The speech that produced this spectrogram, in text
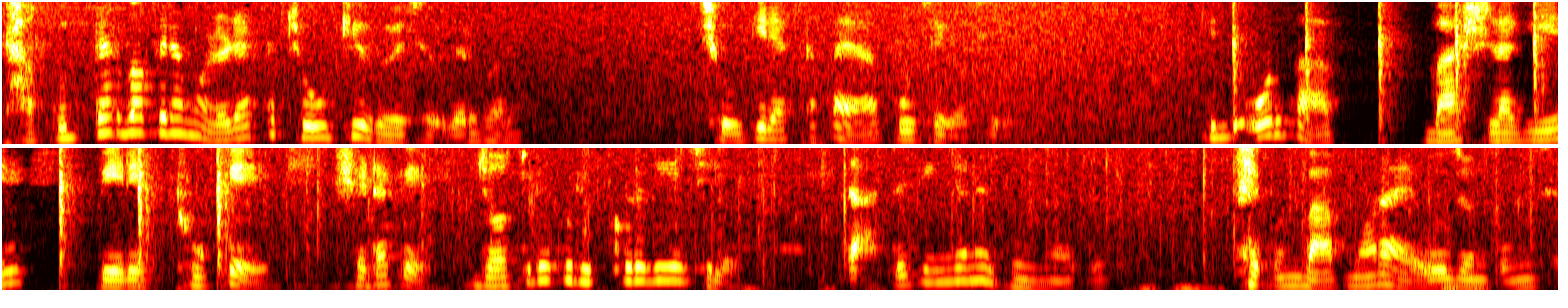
ঠাকুরদার বাপের আমলের একটা চৌকিও রয়েছে ওদের ঘরে। চৌকির একটা পায়া পচে গেছিল কিন্তু ওর বাপ বাঁশ লাগিয়ে পেরে ঠুকে সেটাকে যতটুকু ঠিক করে দিয়েছিল, তাতে তিনজনের ঘুম হয়েছে। এখন বাপ মরায় ওজন কমেছে।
